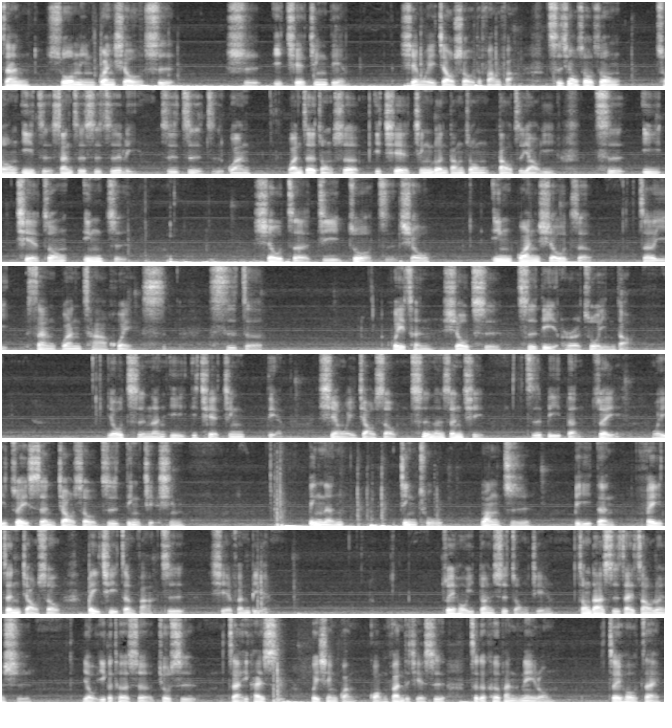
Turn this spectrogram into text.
三、说明观修是使一切经典现为教授的方法。此教授中，从一子善知识之理，直至止观，完则总摄一切经论当中道之要义。此一切中应止修者，即作止修。应观修者，则以善观察慧思思则，慧成修持次第而作引导，由此能依一切经典现为教授，次能生起执彼等最为最胜教授之定解心，并能尽除。妄执彼等非真教授，背弃正法之邪分别。最后一段是总结。宗大师在造论时有一个特色，就是在一开始会先广广泛的解释这个科范的内容，最后再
